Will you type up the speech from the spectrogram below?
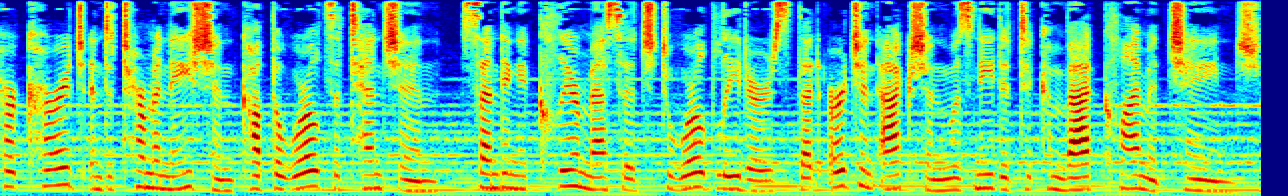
Her courage and determination caught the world's attention, sending a clear message to world leaders that urgent action was needed to combat climate change.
